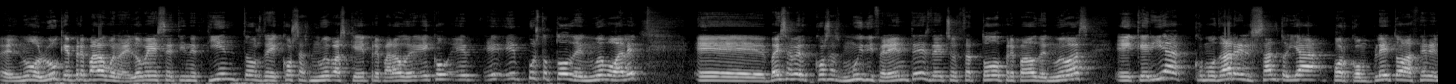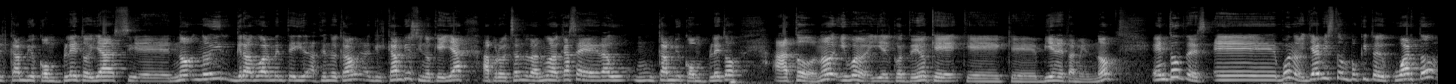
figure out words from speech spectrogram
el nuevo look. He preparado, bueno, el OBS tiene cientos de cosas nuevas que he preparado. He, he puesto todo de nuevo, ¿vale? Eh, vais a ver cosas muy diferentes, de hecho está todo preparado de nuevas. Eh, quería como dar el salto ya por completo, hacer el cambio completo ya, eh, no, no, ir gradualmente haciendo el, cam el, cambio, sino que ya aprovechando la nueva casa era un, un, cambio completo a todo, ¿no? Y bueno, y el contenido que, que, que viene también, ¿no? Entonces, bueno, ya he visto un poquito el cuarto,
